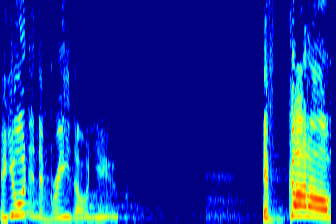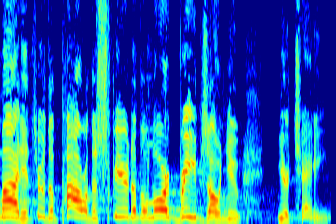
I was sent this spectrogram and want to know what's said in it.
Do you want him to breathe on you? If God Almighty, through the power of the Spirit of the Lord, breathes on you, you're changed.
